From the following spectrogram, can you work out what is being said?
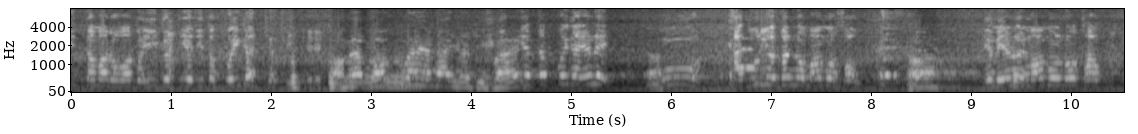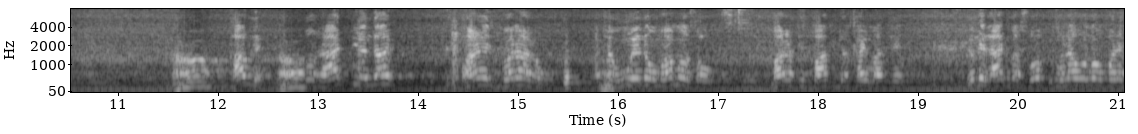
ઈ તમારો વાંધો ઈ ગતિ હજી તો કોઈ જ નથી. અમે પકવાય નહીં નથી ભાઈ. ગતિ જ કોઈ જ નહીં. હું. આ દુર્યોધનનો મામો છું. હા. એમ એનો મામો નો થાવ. હા. થાવ ને. તો રાજની અંદર ભાણેજ મરાણો એટલે હું એનો મામો છું. મારાથી પાક નખાય માથે. એમને રાજમાં શોખ મનાવવો ન પડે.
